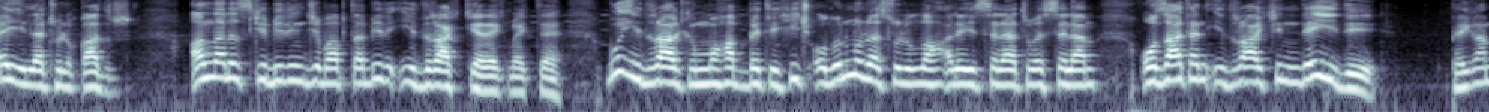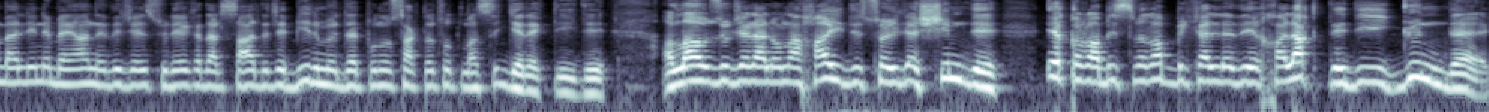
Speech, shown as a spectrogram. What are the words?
لَيْلَةُ الْقَدْرِ Anlarız ki birinci bapta bir idrak gerekmekte. Bu idrakın muhabbeti hiç olur mu Resulullah aleyhissalatu vesselam? O zaten idrakindeydi. Peygamberliğini beyan edeceği süreye kadar sadece bir müddet bunu saklı tutması gerekliydi. Allahu Zülcelal ona haydi söyle şimdi İkra bismi rabbikellezi halak dediği günde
